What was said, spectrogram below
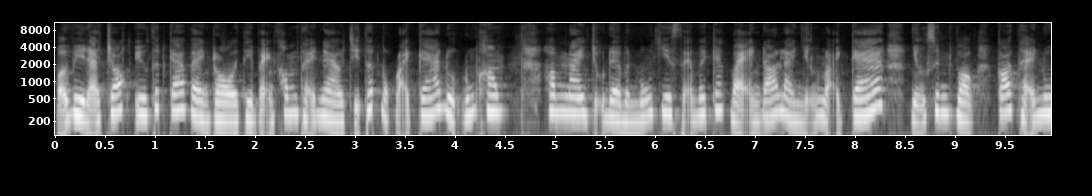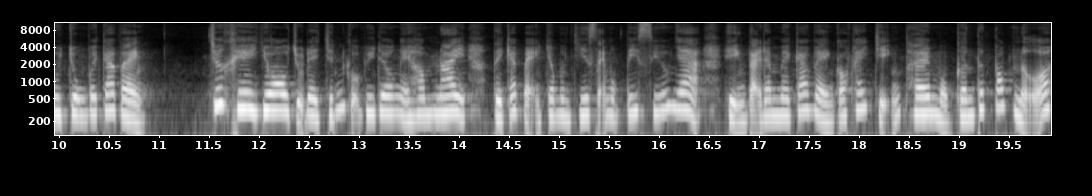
Bởi vì đã chót yêu thích cá vàng rồi thì bạn không thể nào chỉ thích một loại cá được đúng không? Hôm nay chủ đề mình muốn chia sẻ với các bạn đó là những loại cá, những sinh vật có thể nuôi chung với cá vàng. Trước khi vô chủ đề chính của video ngày hôm nay, thì các bạn cho mình chia sẻ một tí xíu nha. Hiện tại Đam mê cá vàng có phát triển thêm một kênh TikTok nữa,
